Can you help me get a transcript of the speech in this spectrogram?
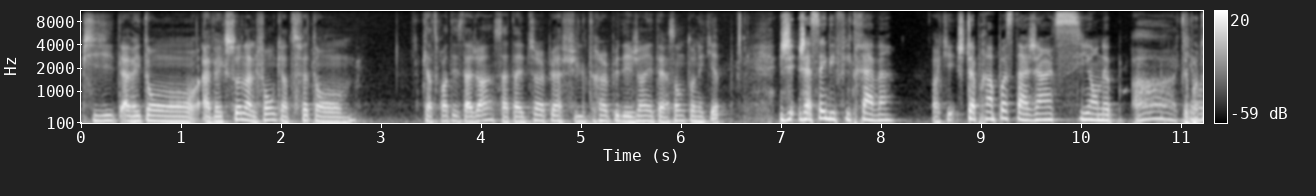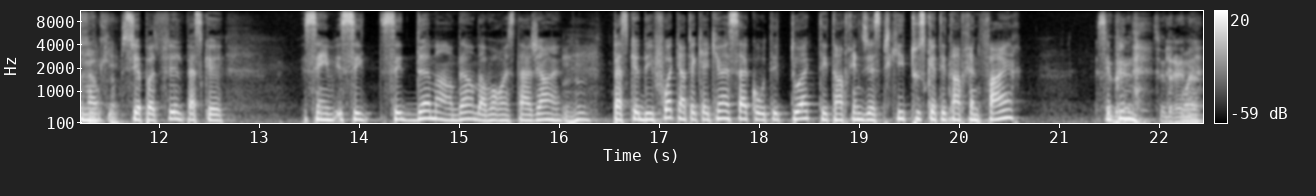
Puis avec ton avec ça, dans le fond, quand tu fais ton. Quand tu prends tes stagiaires, ça t'aide-tu un peu à filtrer un peu des gens intéressants de ton équipe? J'essaie de les filtrer avant. OK. Je te prends pas stagiaire si on a Ah, OK. Y a pas de ouais, filtre, OK. là. s'il n'y a pas de fil parce que c'est- c'est c'est demandant d'avoir un stagiaire. Mhm. Parce que des fois, quand tu as quelqu'un assis à côté de toi, que tu es en train de lui expliquer tout ce que tu es en train de faire, c'est plus. C'est drainant. Ouais.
